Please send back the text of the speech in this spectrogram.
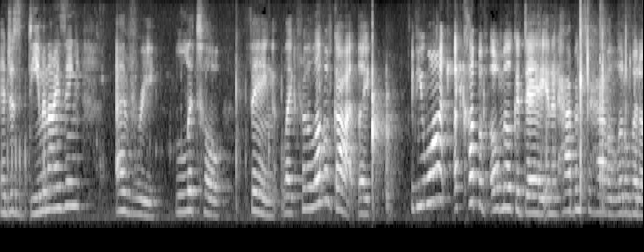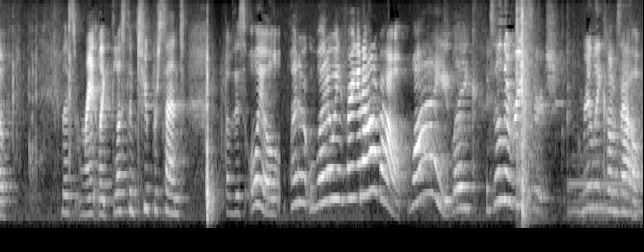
and just demonizing every little thing. Like, for the love of God, like, if you want a cup of oat milk a day and it happens to have a little bit of this rant, like less than 2% of this oil, what are, what are we freaking out about? Why? Like, until the research really comes out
